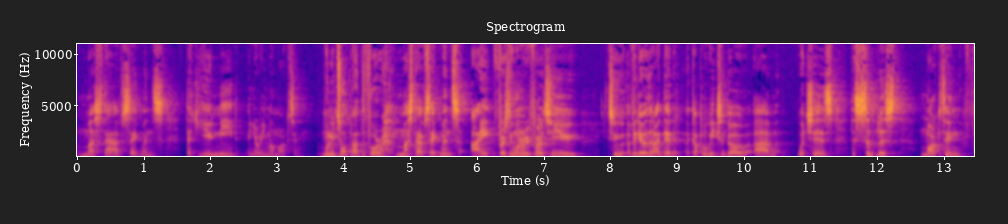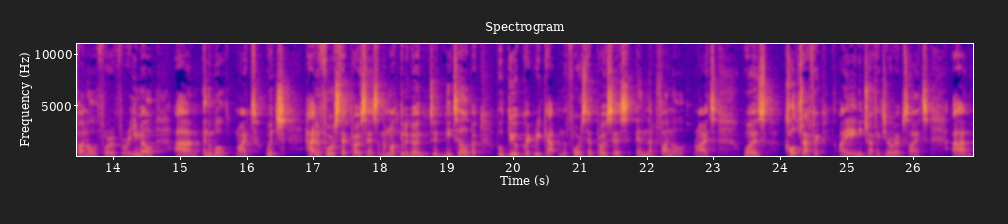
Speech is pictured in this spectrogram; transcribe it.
must have segments that you need in your email marketing. When we talk about the four must have segments, I firstly want to refer to you to a video that I did a couple of weeks ago, um, which is the simplest marketing funnel for, for email um, in the world, right? Which had a four step process. And I'm not going to go into detail, but we'll do a quick recap. And the four step process in that funnel, right, was cold traffic, i.e., any traffic to your websites, um,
